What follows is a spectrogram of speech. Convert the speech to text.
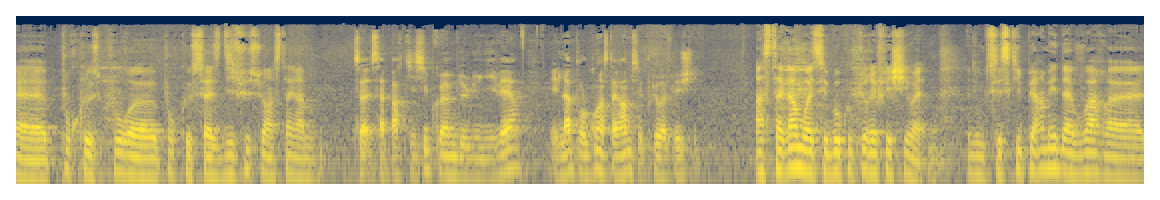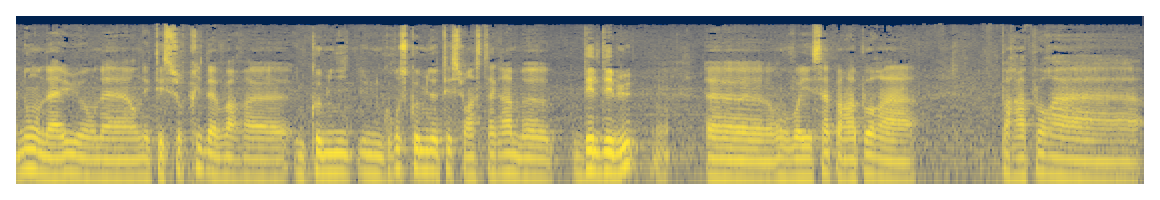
euh, pour, que, pour, pour que ça se diffuse sur Instagram. Ça participe quand même de l'univers. Et là, pour le coup, Instagram, c'est plus réfléchi. Instagram, ouais, c'est beaucoup plus réfléchi, ouais. Donc c'est ce qui permet d'avoir. euh, nous, on a eu, on a, on était surpris d'avoir euh, une une grosse communauté sur Instagram euh, dès le début. On voyait ça par rapport à, par rapport à,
